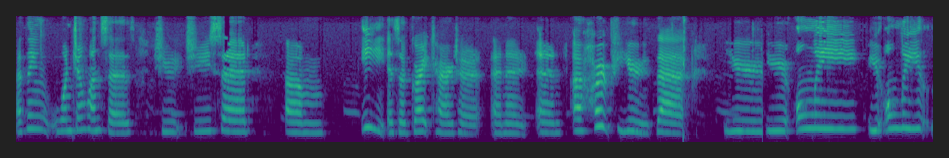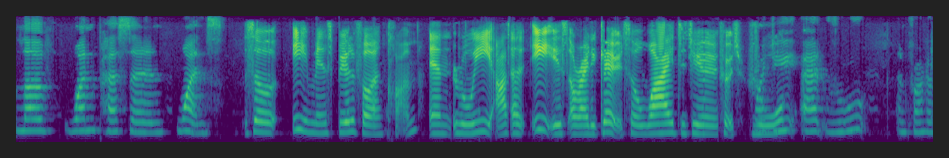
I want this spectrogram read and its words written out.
I think when Zhen Huan says, she she said, um, "E is a great character, and uh, and I hope you that." you you only you only love one person once. So E means beautiful and calm, and Rui asked, uh, E is already good. So why did you put Ru? Why do you add Ru in front of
